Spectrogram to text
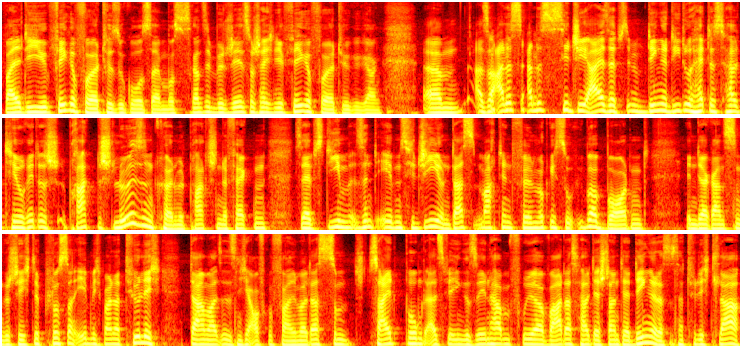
weil die Fegefeuertür so groß sein muss. Das ganze Budget ist wahrscheinlich in die Fegefeuertür gegangen. Ähm, also alles, alles CGI, selbst Dinge, die du hättest halt theoretisch praktisch lösen können mit praktischen Effekten, selbst die sind eben CG und das macht den Film wirklich so überbordend in der ganzen Geschichte. Plus dann eben, ich meine, natürlich, damals ist es nicht aufgefallen, weil das zum Zeitpunkt, als wir ihn gesehen haben, früher war das halt der Stand der Dinge. Das ist natürlich klar.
